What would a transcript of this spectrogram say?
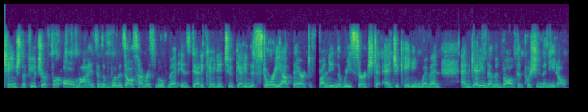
change the future for all minds. And the Women's Alzheimer's Movement is dedicated to getting the story out there, to funding the research, to educating women, and getting them involved in pushing the needle.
